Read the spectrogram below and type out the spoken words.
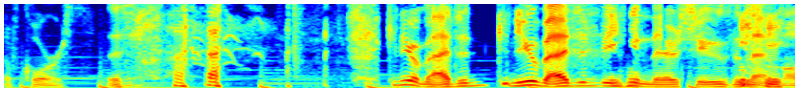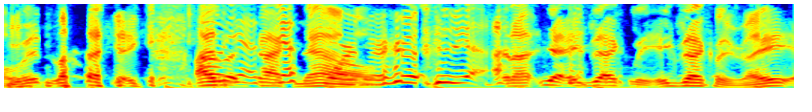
of course, this. Can you imagine? Can you imagine being in their shoes in that moment? Like, I oh, look yes, back yes, now, yeah. and I, yeah, exactly, exactly, right.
